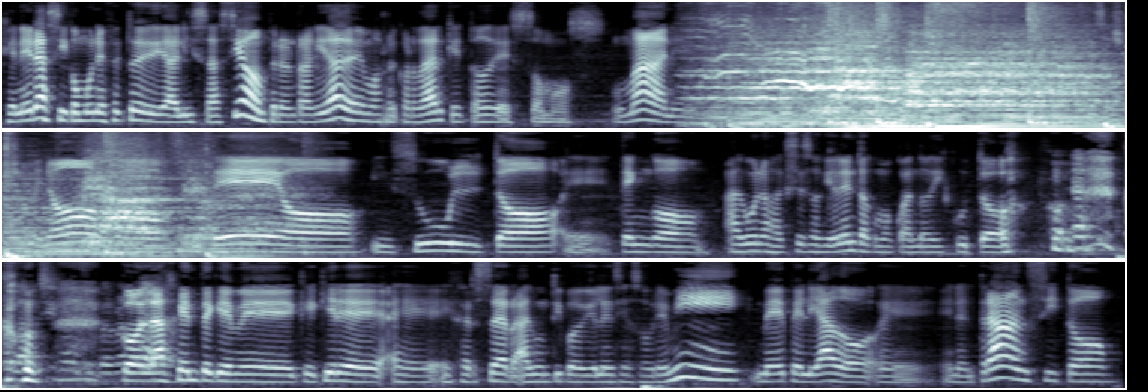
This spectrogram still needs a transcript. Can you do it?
genera así como un efecto de idealización, pero en realidad debemos recordar que todos somos humanos. Insulto, eh, tengo algunos accesos violentos como cuando discuto con, con la gente que me que quiere eh, ejercer algún tipo de violencia sobre mí. Me he peleado eh, en el tránsito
